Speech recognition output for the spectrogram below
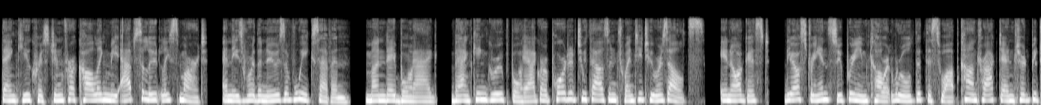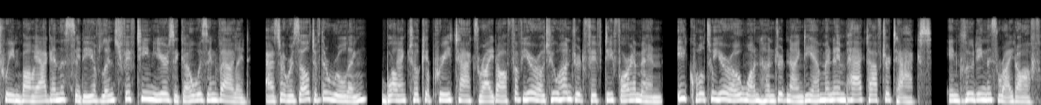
Thank you, Christian, for calling me absolutely smart. And these were the news of week 7. Monday, BAWAG, banking group BAWAG reported 2022 results. In August, the Austrian Supreme Court ruled that the swap contract entered between BAWAG and the city of Linz 15 years ago was invalid. As a result of the ruling, BAWAG took a pre-tax write-off of Euro 254 MN, equal to Euro 190 MN impact after tax. Including this write-off,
